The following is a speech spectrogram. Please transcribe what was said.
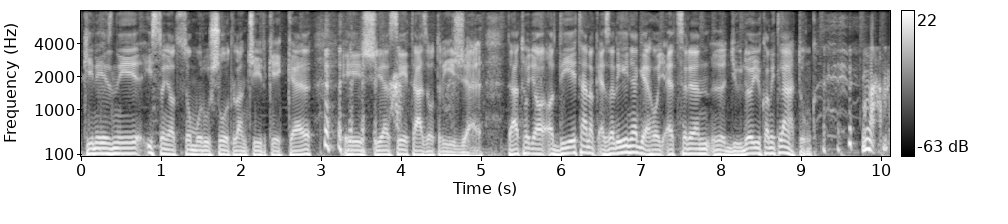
kinézni, iszonyat szomorú sótlan csirkékkel, és ilyen szétázott rizssel. Tehát, hogy a, a diétának ez a lényege, hogy egyszerűen gyűlöljük, amit látunk? Nem.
